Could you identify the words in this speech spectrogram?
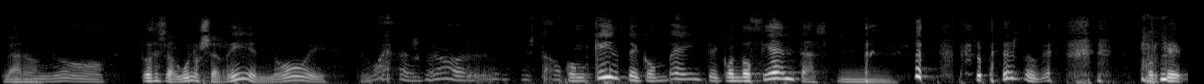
Claro. No. Entonces algunos se ríen, ¿no? bueno, he estado con 15, con 20, con 200. Mm. pero, pero esto, porque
